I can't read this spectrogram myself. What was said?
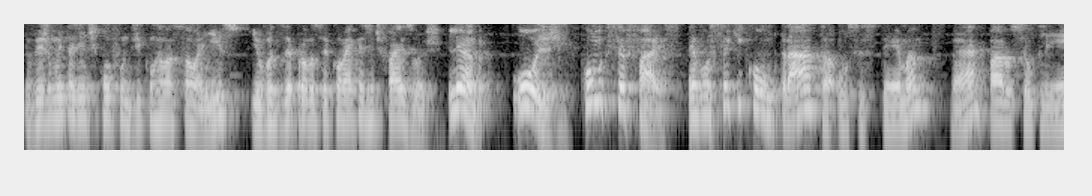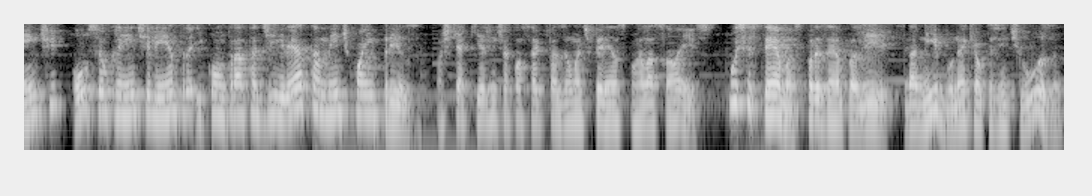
eu vejo muita gente confundir com relação a isso, e eu vou dizer para você como é que a gente faz hoje. Leandro, Hoje, como que você faz? É você que contrata o sistema né, para o seu cliente, ou o seu cliente ele entra e contrata diretamente com a empresa? Acho que aqui a gente já consegue fazer uma diferença com relação a isso. Os sistemas, por exemplo, ali da Nibo, né, que é o que a gente usa,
